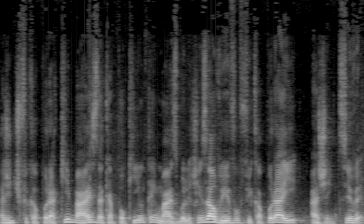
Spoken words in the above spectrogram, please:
A gente fica por aqui, mas daqui a pouquinho tem mais boletins ao vivo. Fica por aí, a gente se vê.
